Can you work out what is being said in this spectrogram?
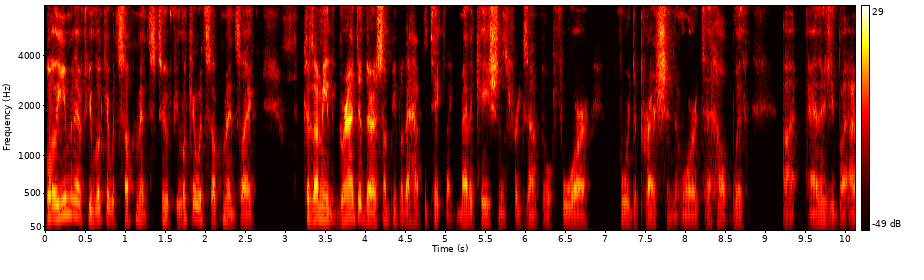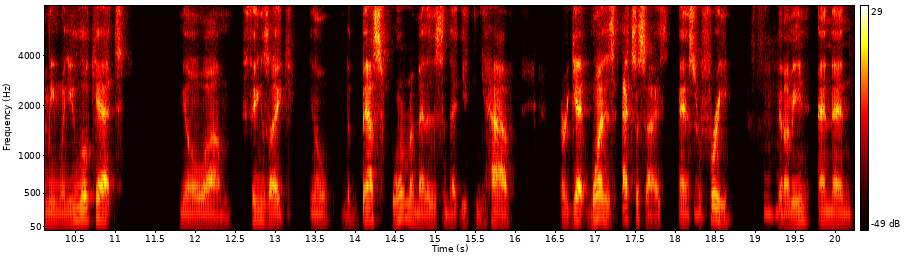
well, even if you look at with supplements too, if you look at with supplements, like, because I mean, granted, there are some people that have to take like medications, for example, for for depression or to help with uh, energy. But I mean, when you look at, you know, um, things like, you know, the best form of medicine that you can have or get one is exercise, and it's for Mhm. free. You know what I Mhm. mean? And then,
